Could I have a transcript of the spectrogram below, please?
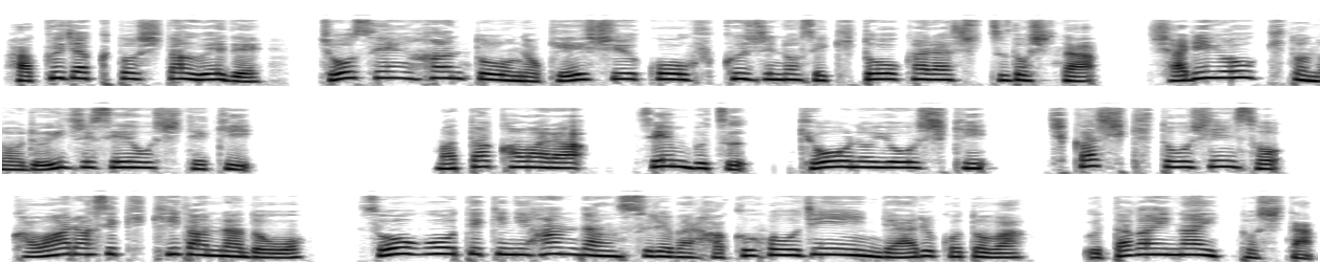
白弱とした上で、朝鮮半島の慶州港福寺の石塔から出土した、シャリ王記との類似性を指摘。また河原、戦物、京の様式、地下式等新素、河原石器団などを総合的に判断すれば白鳳寺院であることは疑いないとした。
